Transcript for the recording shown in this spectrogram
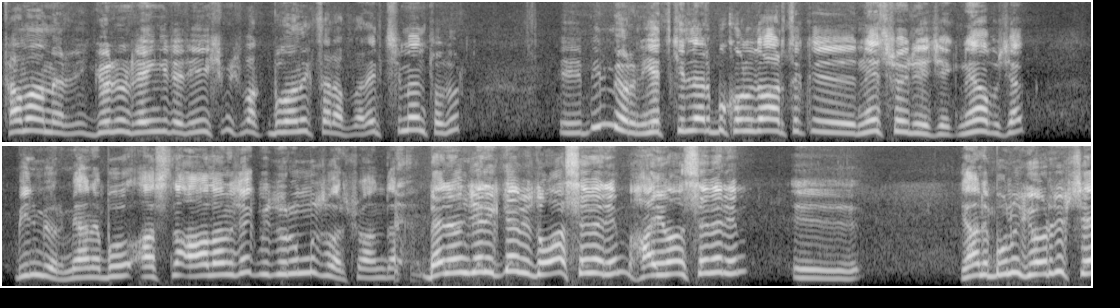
Tamamen gölün rengi de değişmiş. Bak bulanık taraflar hep çimentodur. Ee, bilmiyorum yetkililer bu konuda artık e, ne söyleyecek, ne yapacak bilmiyorum. Yani bu aslında ağlanacak bir durumumuz var şu anda. Ben öncelikle bir doğa severim, hayvan severim. Ee, yani bunu gördükçe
